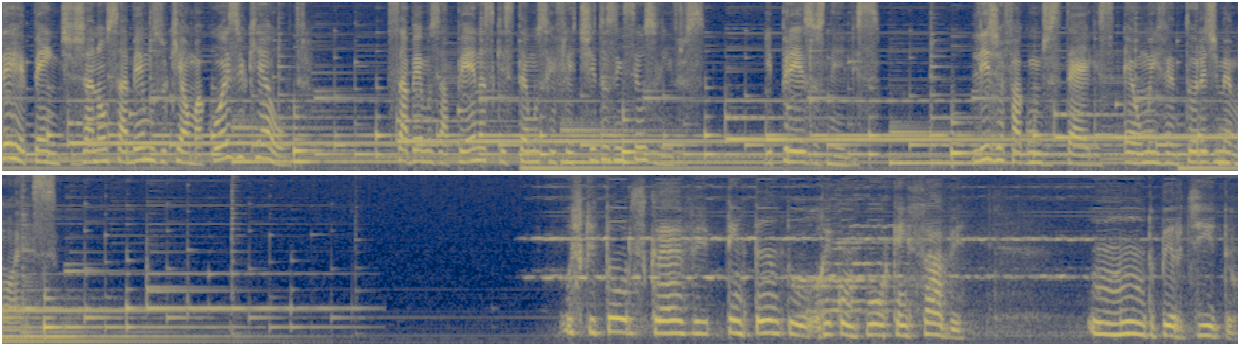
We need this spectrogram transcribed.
De repente, já não sabemos o que é uma coisa e o que é outra. Sabemos apenas que estamos refletidos em seus livros e presos neles. Lígia Fagundes Teles é uma inventora de memórias. O escritor escreve tentando recompor, quem sabe, um mundo perdido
